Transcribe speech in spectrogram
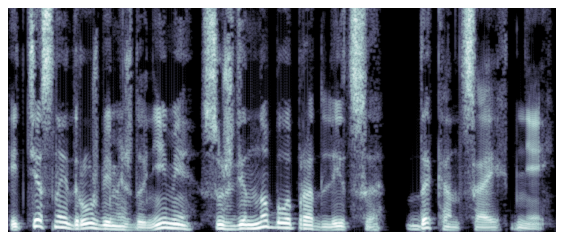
и тесной дружбе между ними суждено было продлиться до конца их дней.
